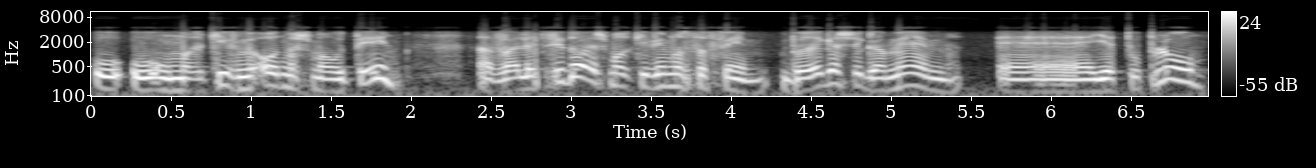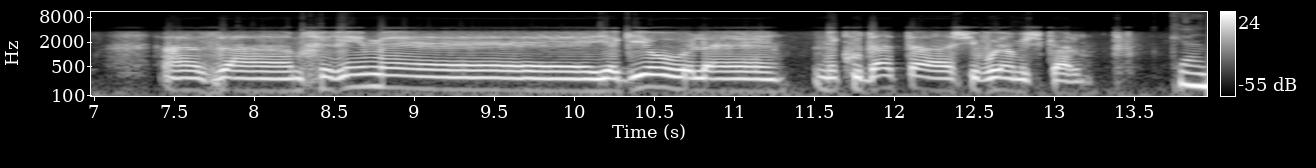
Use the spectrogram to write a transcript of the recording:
הוא, הוא, הוא מרכיב מאוד משמעותי, אבל לצידו יש מרכיבים נוספים. ברגע שגם הם אה, יטופלו, אז המחירים אה, יגיעו לנקודת השיווי המשקל. כן.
